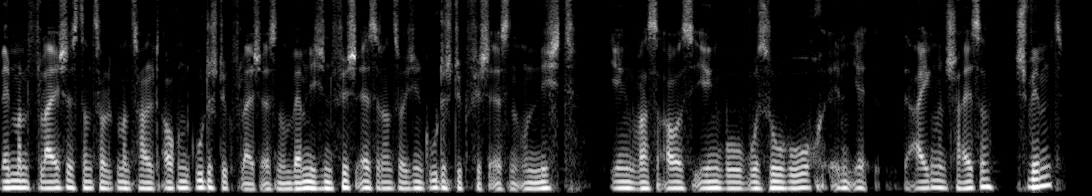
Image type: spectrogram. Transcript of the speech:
wenn man Fleisch isst, dann sollte man halt auch ein gutes Stück Fleisch essen. Und wenn ich einen Fisch esse, dann soll ich ein gutes Stück Fisch essen und nicht irgendwas aus irgendwo, wo so hoch in der eigenen Scheiße schwimmt,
